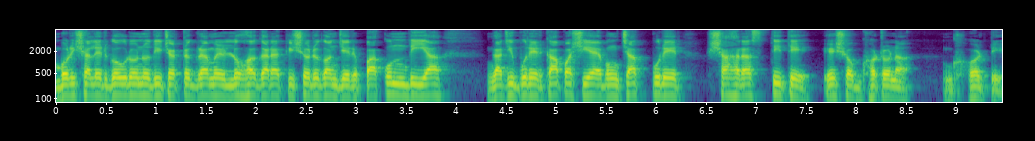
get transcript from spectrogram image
বরিশালের গৌরনদী চট্টগ্রামের লোহাগাড়া কিশোরগঞ্জের পাকুন্দিয়া, গাজীপুরের কাপাসিয়া এবং চাঁদপুরের শাহরাস্তিতে এসব ঘটনা ঘটে।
